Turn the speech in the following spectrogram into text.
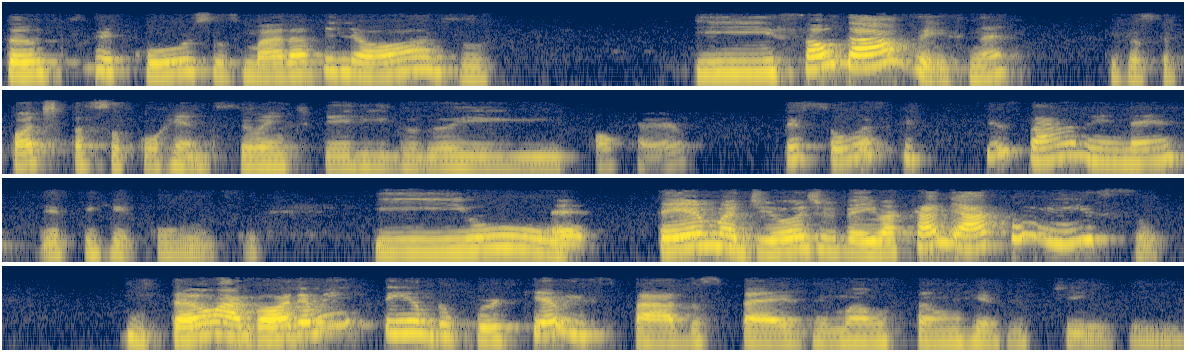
tantos recursos maravilhosos e saudáveis, né? Que você pode estar socorrendo seu ente querido e qualquer pessoa que precisarem, né, desse recurso. E o é. tema de hoje veio a calhar com isso. Então, agora eu entendo por que o spa dos pés e mãos são irresistíveis.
